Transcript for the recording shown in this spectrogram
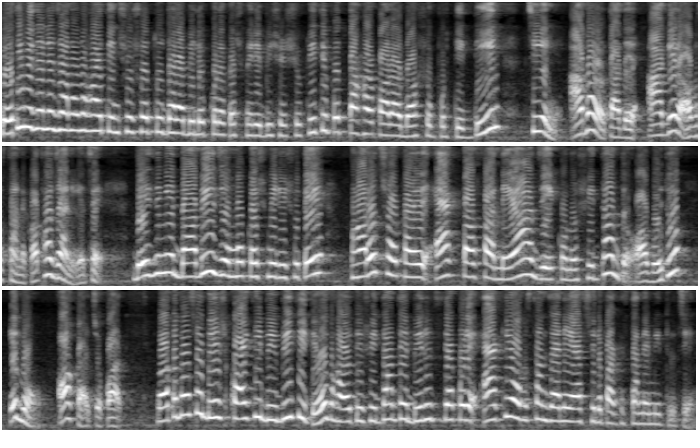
প্রতিবেদনে জানানো হয়, তিনশো সত্তর ধারা বিলোপ করে কাশ্মীরে বিশেষ স্বীকৃতি প্রত্যাহার করার বর্ষপূর্তির দিন, চীন আবারও তাদের আগের অবস্থানের কথা জানিয়েছে। বেজিং এর দাবি জম্মু কাশ্মীর ইস্যুতে ভারত সরকারের এক তরফা নেওয়া যে কোনো সিদ্ধান্ত অবৈধ এবং অকার্যকর। গত বছর বেশ কয়েকটি বিবৃতিতেও ভারতীয় সিদ্ধান্তের বিরোধিতা করে একই অবস্থান জানিয়ে আসছিল পাকিস্তানের মিত্র চীন।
